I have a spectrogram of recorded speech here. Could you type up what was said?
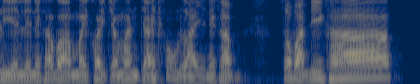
เรียนเลยนะครับว่าไม่ค่อยจะมั่นใจเท่าไหร่นะครับ สวัสดีครับ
